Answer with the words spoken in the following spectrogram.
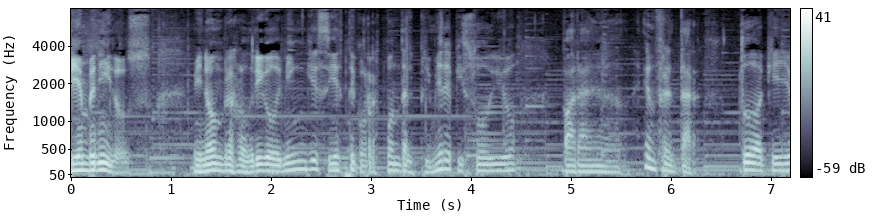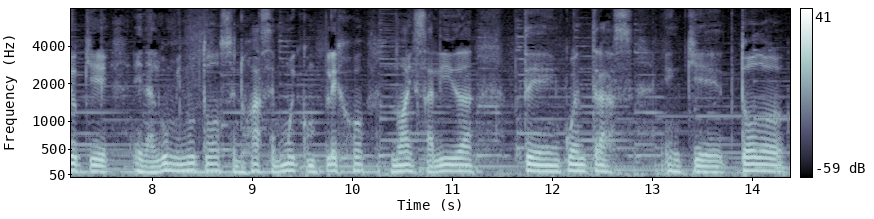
Bienvenidos. Mi nombre es Rodrigo Domínguez y este corresponde al primer episodio para eh, enfrentar todo aquello que en algún minuto se nos hace muy complejo, no hay salida, te encuentras en que todo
